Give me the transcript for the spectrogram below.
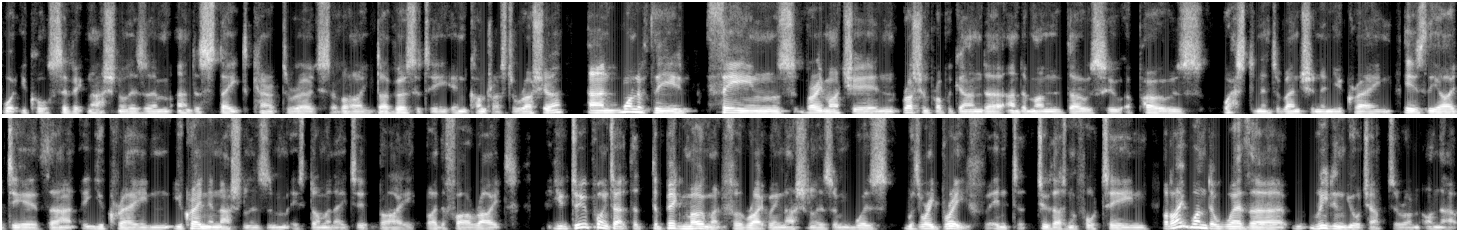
what you call civic nationalism and a state characterized by diversity in contrast to Russia. And one of the themes, very much in Russian propaganda and among those who oppose Western intervention in Ukraine, is the idea that Ukraine Ukrainian nationalism is dominated by by the far right. You do point out that the big moment for right wing nationalism was was very brief into 2014. But I wonder whether, reading your chapter on, on that,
